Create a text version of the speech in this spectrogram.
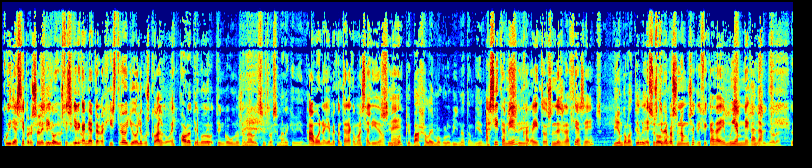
cuídese, por eso le Sí, digo. Y usted si quiere cambiar de registro, yo le busco algo, ¿eh? Ahora tengo, tengo unos análisis la semana que viene. Ah, bueno, ya me contará cómo han salido. Sí, ¿eh? porque baja la hemoglobina también. Ah, sí, también. Sí. Caray, todos son desgracias, ¿eh? Viendo la tele. Es usted una todo. persona muy sacrificada, ¿eh? Muy abnegada. Sí, señora. Tendría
